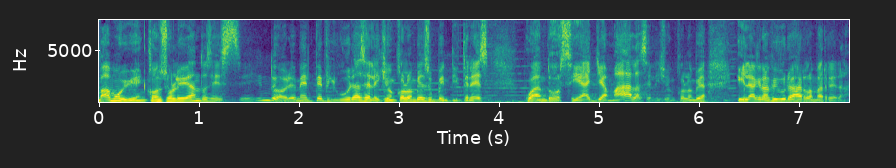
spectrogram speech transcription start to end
Va muy bien, consolidándose. Eh, indudablemente figura Selección Colombia Sub-23 cuando sea llamada la Selección Colombia. Y la gran figura es Harlan Barrera.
